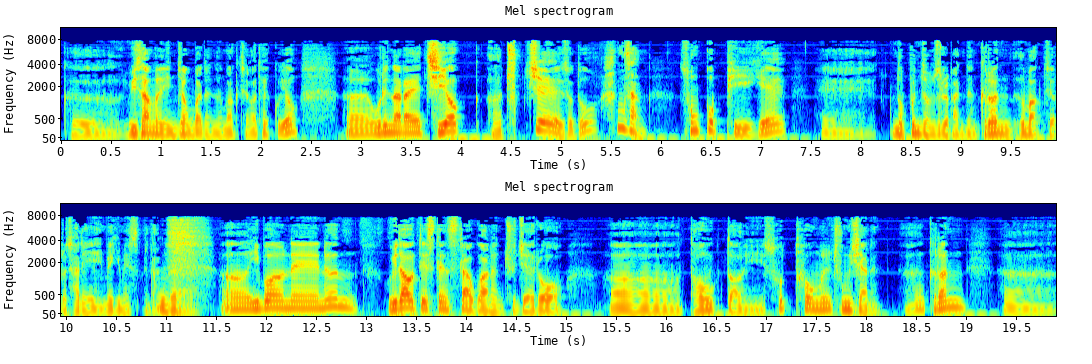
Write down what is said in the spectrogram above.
그 위상을 인정받은 음악제가 됐고요. 어, 우리나라의 지역 어, 축제에서도 항상 손꼽히게 에, 높은 점수를 받는 그런 음악제로 자리매김했습니다. 네. 어, 이번에는 Without Distance라고 하는 주제로 어, 더욱더 이 소통을 중시하는 어, 그런 어,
